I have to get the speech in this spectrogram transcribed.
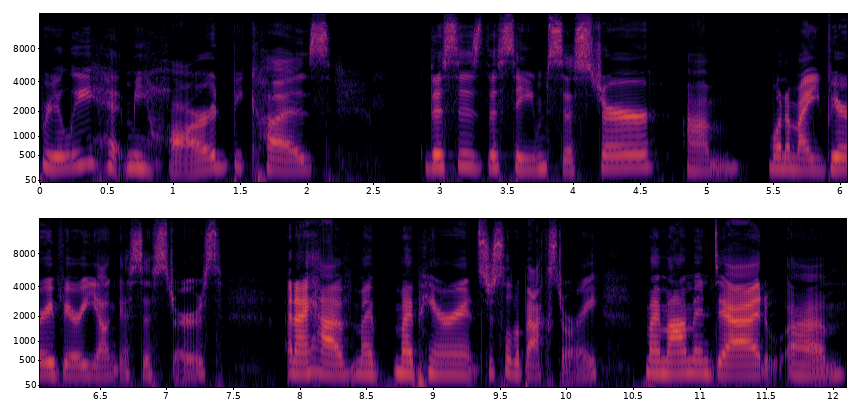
really hit me hard because this is the same sister, um, one of my very, very youngest sisters. And I have my, my parents, just a little backstory. My mom and dad um,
